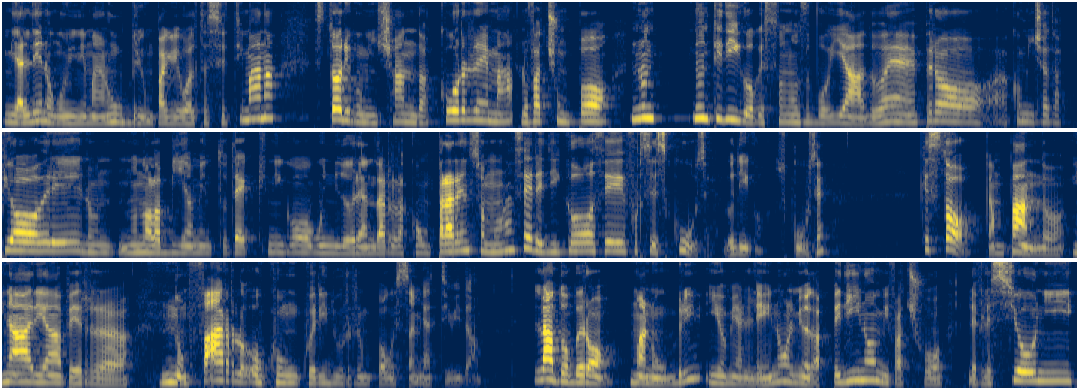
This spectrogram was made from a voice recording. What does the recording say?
mi alleno con i manubri un paio di volte a settimana, sto ricominciando a correre, ma lo faccio un po'... Non, non ti dico che sono svogliato, eh, però ha cominciato a piovere, non, non, ho l'abbigliamento tecnico, quindi dovrei andarlo a comprare, insomma una serie di cose, forse scuse, lo dico, scuse, che sto campando in aria per non farlo o comunque ridurre un po' questa mia attività. Lato però manubri, io mi alleno, il mio tappetino, mi faccio le flessioni,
